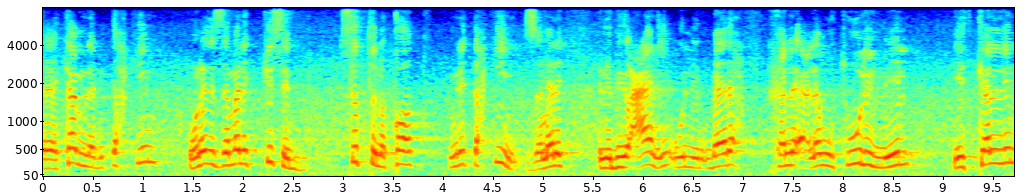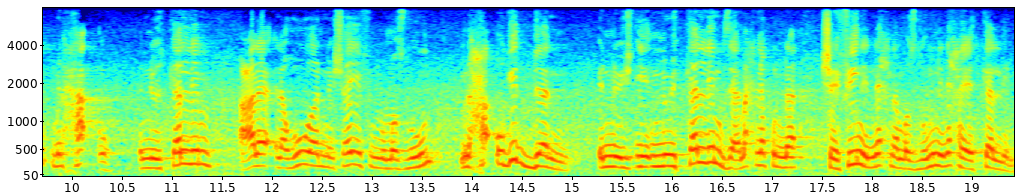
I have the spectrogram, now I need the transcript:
آه، كاملة بالتحكيم ونادي الزمالك كسب ست نقاط من التحكيم. الزمالك اللي بيعاني واللي امبارح خلى إعلامه طول الليل يتكلم من حقه إنه يتكلم على لو هو إنه شايف إنه مظلوم من حقه جدا. إنه إنه يتكلم زي ما إحنا كنا شايفين إن إحنا مظلومين إن إحنا نتكلم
